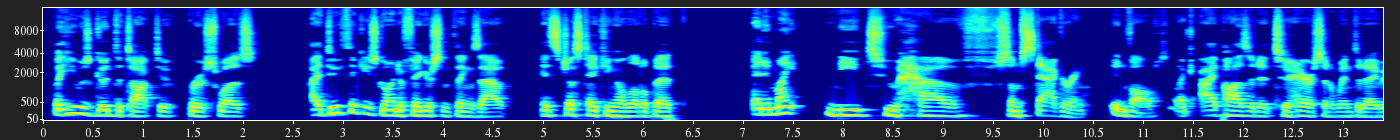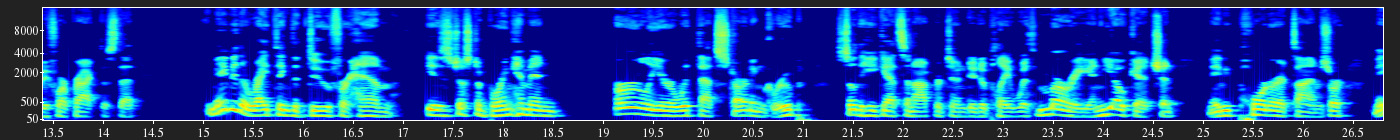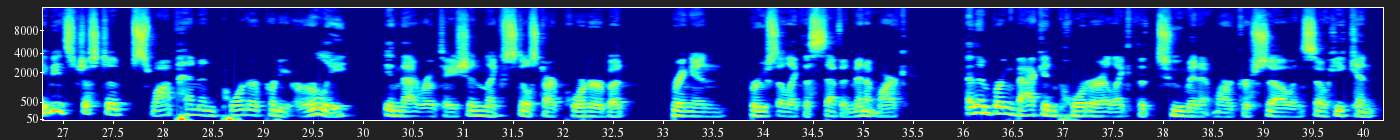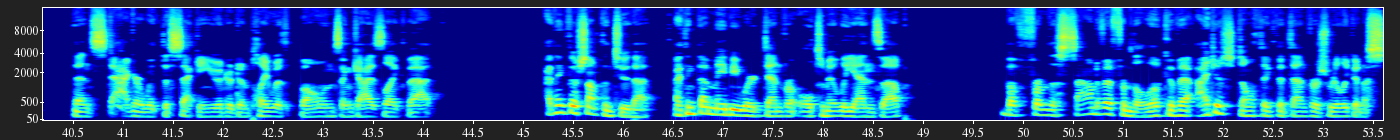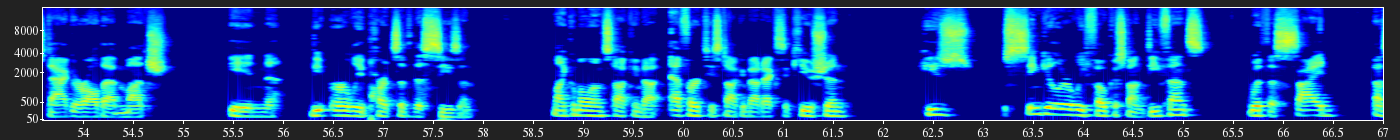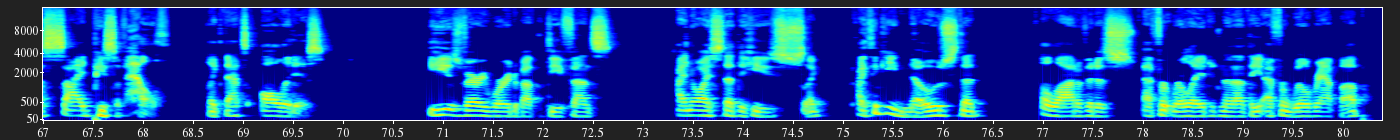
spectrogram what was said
but he was good to talk to. Bruce was. I do think he's going to figure some things out. It's just taking a little bit, and it might need to have some staggering involved. Like I posited to Harrison Wind today before practice that maybe the right thing to do for him is just to bring him in earlier with that starting group so that he gets an opportunity to play with Murray and Jokic and maybe Porter at times, or maybe it's just to swap him and Porter pretty early in that rotation, like still start Porter, but bring in Bruce at like the seven minute mark, and then bring back in Porter at like the two minute mark or so, and so he can then stagger with the second unit and play with Bones and guys like that. I think there's something to that. I think that may be where Denver ultimately ends up. But from the sound of it, from the look of it, I just don't think that Denver's really going to stagger all that much in the early parts of this season. Michael Malone's talking about effort, he's talking about execution. He's singularly focused on defense with a side a side piece of health. Like that's all it is. He is very worried about the defense. I know I said that he's like I think he knows that a lot of it is effort related and that the effort will ramp up.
